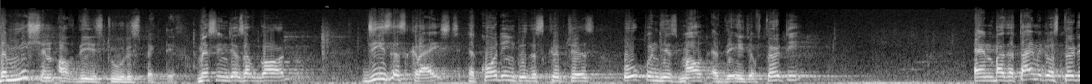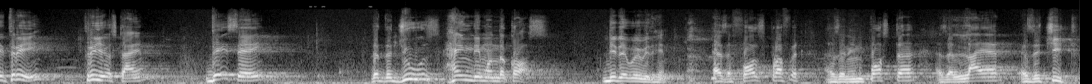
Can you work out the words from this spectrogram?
The mission of these two respective messengers of God. Jesus Christ, according to the scriptures, opened his mouth at the age of 30. And by the time it was 33, three years' time, they say that the Jews hanged him on the cross, did away with him as a false prophet, as an impostor, as a liar, as a cheat.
